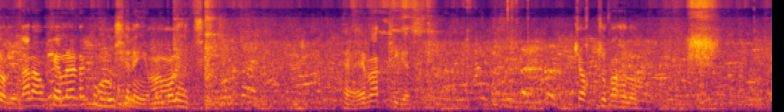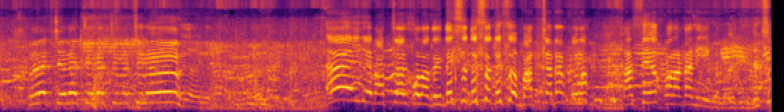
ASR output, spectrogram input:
চলে। তারাও ক্যামেরাটা খুব মুছে নেই, আমার মনে হচ্ছে। হ্যাঁ এবার ঠিক আছে। চকচকা হলো। এই যে বাচ্চার কলা দেখছ দেখছ দেখছ, বাচ্চাটার কলা কাছ থেকে কলাটা নিয়ে গেল দেখছ?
